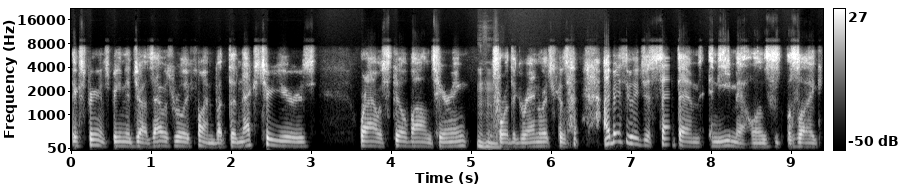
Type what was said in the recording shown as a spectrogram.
experience being a judge that was really fun but the next two years when I was still volunteering mm-hmm. for the Grandwich because I basically just sent them an email and was, was, like,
